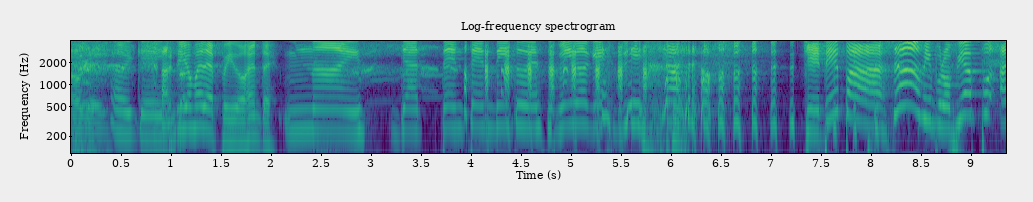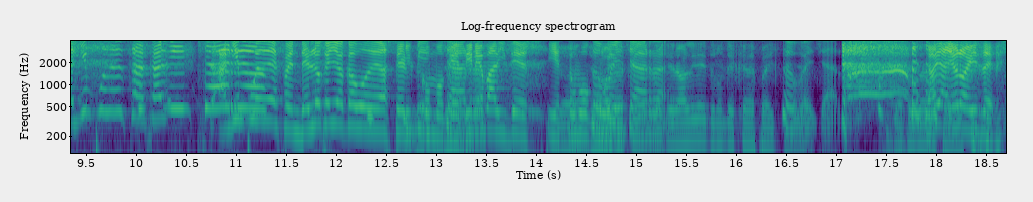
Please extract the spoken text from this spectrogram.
Ok. Ok. Así yo me despido, gente. Nice. Ya te entendí tu despido que es bien charro. ¿Qué te pasa? Mi propia... ¿Alguien puede sacar... ¿Alguien puede defender lo que yo acabo de hacer Bien como que tiene validez y Yo- estuvo cool? tiro validez y tú no tienes que despedirte. Súper charro. Ya No, yo lo hice.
